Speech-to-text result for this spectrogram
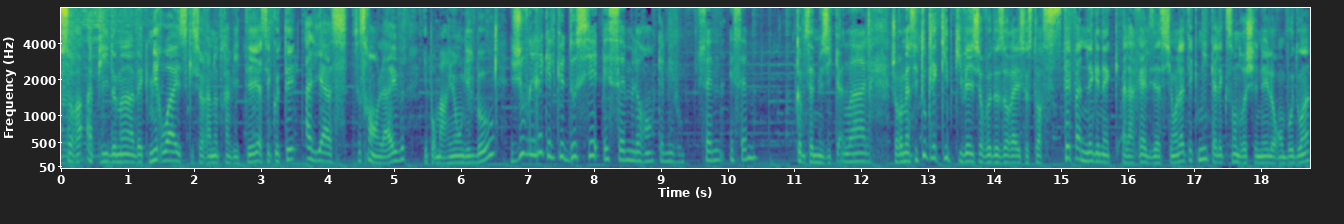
On se sera happy demain avec Mirwise qui sera notre invité. À ses côtés, Alias. Ce sera en live. Et pour Marion Guilbeault J'ouvrirai quelques dossiers SM, Laurent. Calmez-vous. Scène SM comme scène musicale. Voilà. Je remercie toute l'équipe qui veille sur vos deux oreilles ce soir. Stéphane Leguenec à la réalisation, à la technique, Alexandre Chenet, Laurent Baudouin,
